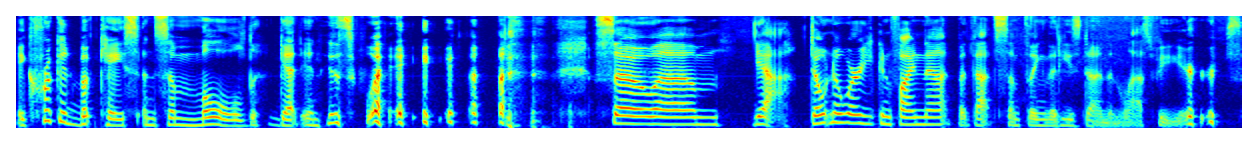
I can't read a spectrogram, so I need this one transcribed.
a crooked bookcase, and some mold get in his way. so, um, yeah. Don't know where you can find that, but that's something that he's done in the last few years.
